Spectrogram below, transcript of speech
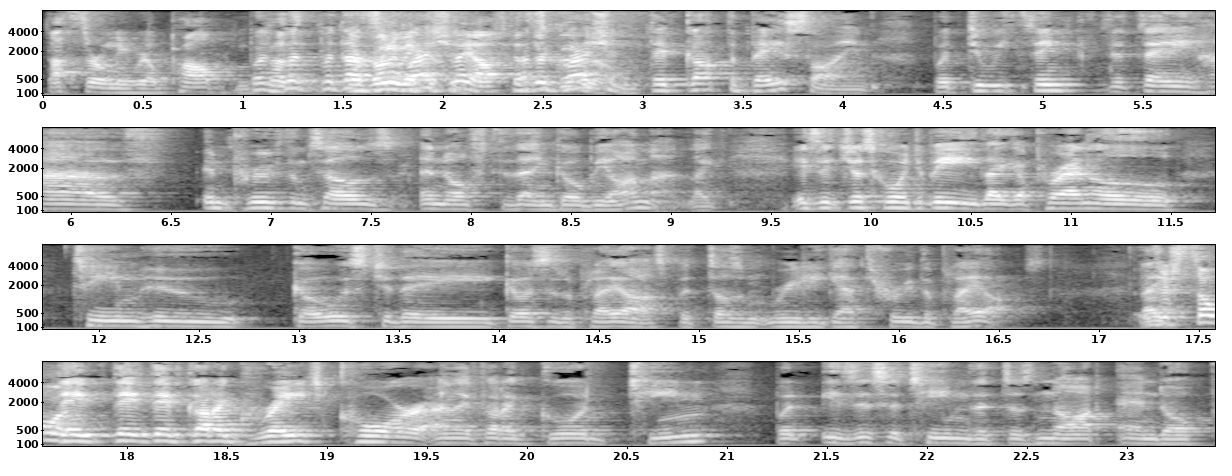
That's their only real problem. But, but, but that's the the question. playoffs That's the question. enough. They've got the baseline, but do we think that they have improved themselves enough to then go beyond that? Like, is it just going to be like a perennial team who goes to the goes to the playoffs but doesn't really get through the playoffs? Like, someone- they, they, they've got a great core and they've got a good team, but is this a team that does not end up,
